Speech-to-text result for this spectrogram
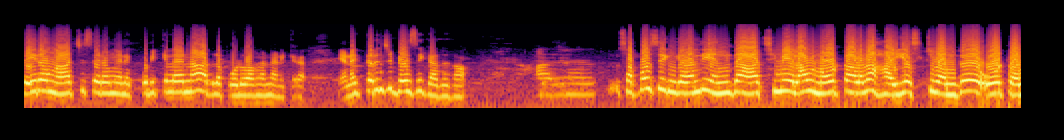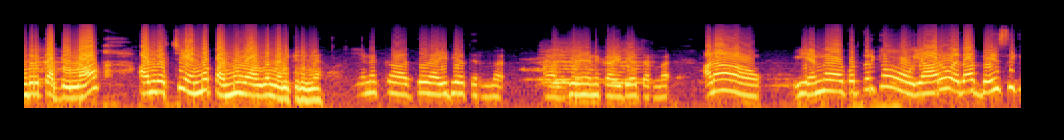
செய்றவங்க ஆட்சி செய்றவங்க எனக்கு பிடிக்கலன்னா அதுல போடுவாங்கன்னு நினைக்கிறேன். எனக்கு தெரிஞ்சு பேசிக் அதுதான். சப்போஸ் இங்க வந்து எந்த ஆட்சியுமே இல்லாம நோட்டால தான் ஹையஸ்ட் வந்து ஓட்டு வந்திருக்கு அப்படின்னா அது வச்சு என்ன பண்ணுவாங்கன்னு நினைக்கிறீங்க? எனக்கு அது ஐடியா தெரியல. அது எனக்கு ஐடியா தெரியல. ஆனா என்னை பொறுத்த வரைக்கும் யாரும் ஏதாவது பேசிக்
